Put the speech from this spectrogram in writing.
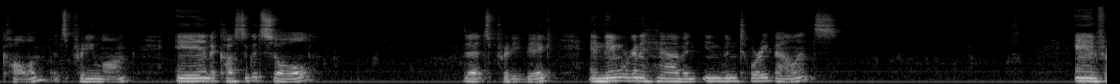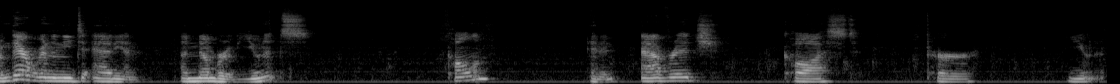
column that's pretty long and a cost of goods sold that's pretty big and then we're going to have an inventory balance and from there we're going to need to add in a number of units column and an average cost per unit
